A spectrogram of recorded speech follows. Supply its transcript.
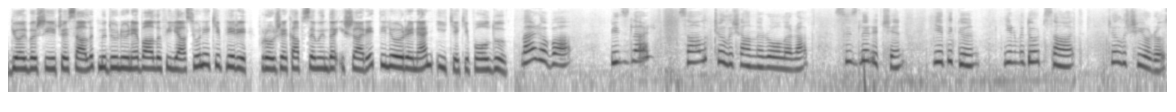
Gölbaşı İlçe Sağlık Müdürlüğü'ne bağlı filyasyon ekipleri proje kapsamında işaret dili öğrenen ilk ekip oldu. Merhaba, bizler sağlık çalışanları olarak sizler için 7 gün 24 saat çalışıyoruz.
